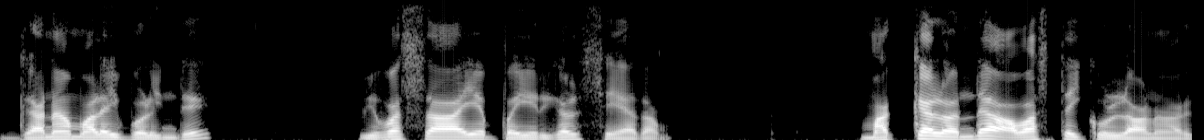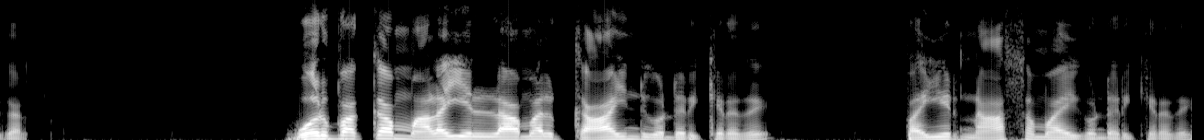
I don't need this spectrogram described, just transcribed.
கனமழை பொழிந்து விவசாய பயிர்கள் சேதம். மக்கள் வந்து அவஸ்தைக்குள்ளானார்கள். ஒரு பக்கம் மழை இல்லாமல் காய்ந்து கொண்டிருக்கிறது பயிர் நாசமாகி கொண்டிருக்கிறது.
